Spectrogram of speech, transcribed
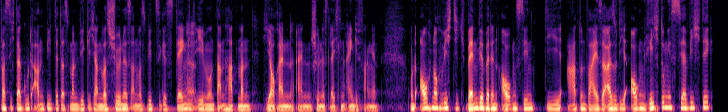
was sich da gut anbietet, dass man wirklich an was Schönes, an was Witziges denkt Ja. eben und dann hat man hier auch ein, ein schönes Lächeln eingefangen. Und auch noch wichtig, wenn wir bei den Augen sind, die Art und Weise, also die Augenrichtung ist sehr wichtig,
